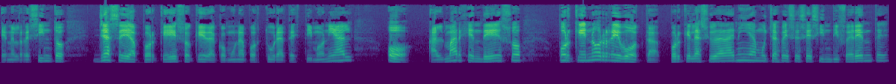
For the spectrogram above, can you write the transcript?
en el recinto, ya sea porque eso queda como una postura testimonial o, al margen de eso, porque no rebota, porque la ciudadanía muchas veces es indiferente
